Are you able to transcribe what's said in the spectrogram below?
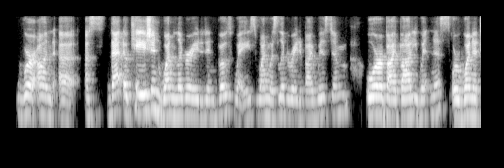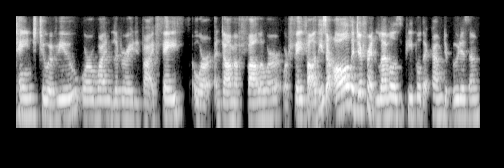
Were on a, a, that occasion, one liberated in both ways. One was liberated by wisdom or by body witness, or one attained to a view, or one liberated by faith, or a Dhamma follower, or faith follower. These are all the different levels of people that come to Buddhism,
